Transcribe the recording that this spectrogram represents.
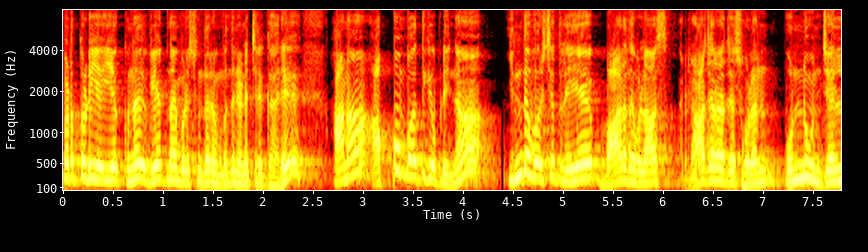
படத்துடைய இயக்குனர் வியட்நாம் சுந்தரம் வந்து நினச்சிருக்காரு. ஆனால் அப்போ பார்த்திங்க அப்படின்னா இந்த வருஷத்திலேயே பாரத விலாஸ் ராஜராஜ சோழன் பொன்னுஞ்சல்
